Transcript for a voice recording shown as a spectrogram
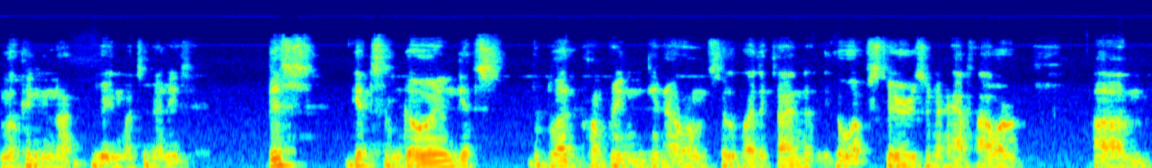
looking and not doing much of anything. This gets them going, gets the blood pumping, you know, and so by the time that we go upstairs in a half hour, um,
